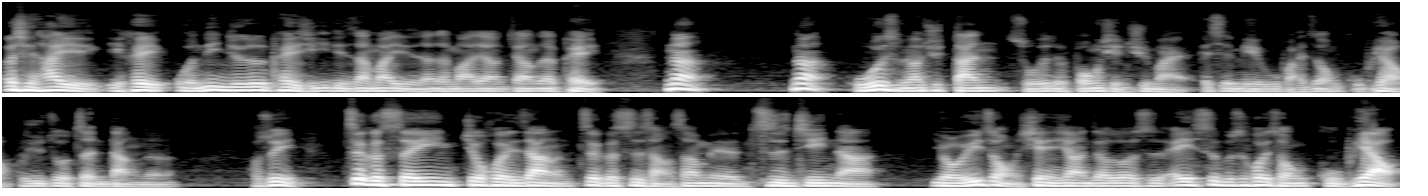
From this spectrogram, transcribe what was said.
而且它也也可以稳定，就是配息一点三八、一点三三八这样这样在配。那那我为什么要去担所谓的风险去买 S M P 五百这种股票，会去做震荡呢？所以这个声音就会让这个市场上面的资金啊，有一种现象叫做是，哎，是不是会从股票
